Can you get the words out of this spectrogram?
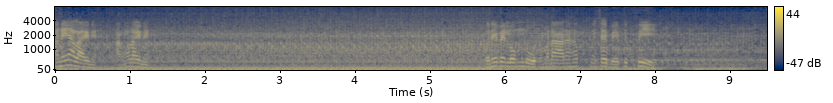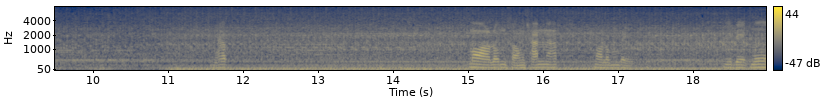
อันนี้อะไรเนี่ยถังอะไรเนี่ยตัวนี้เป็นลมดูดธรรมดานะครับ ไม่ใช่เบรกทิฟฟี่นะครับหม้อลมสองชั้นนะครับหม้อลมเบรกมีเบรกมือ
